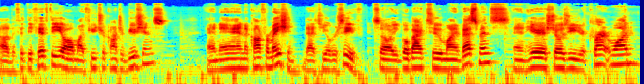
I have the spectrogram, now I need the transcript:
uh, the 50-50, all my future contributions, and then a confirmation that you'll receive. So you go back to my investments and here it shows you your current one.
